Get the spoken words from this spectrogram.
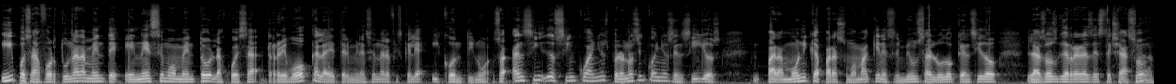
Y pues afortunadamente en ese momento la jueza revoca la determinación de la fiscalía y continúa. O sea, han sido cinco años, pero no cinco años sencillos. Para Mónica, para su mamá, quienes envió un saludo, que han sido las dos guerreras de este caso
